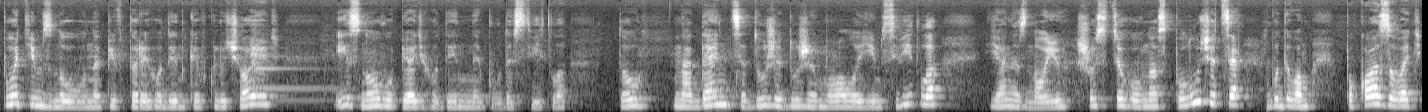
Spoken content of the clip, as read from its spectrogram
Потім знову на півтори годинки включають, і знову 5 годин не буде світла. То на день це дуже-дуже мало їм світла. Я не знаю, що з цього в нас вийде. Буду вам показувати,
